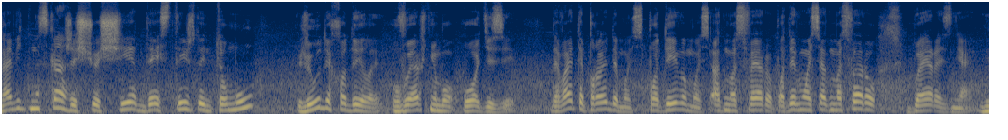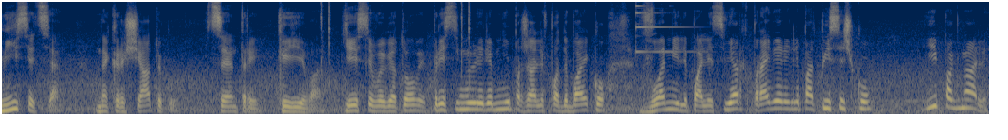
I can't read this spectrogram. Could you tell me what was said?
навіть не скаже, що ще десь тиждень тому люди ходили у верхньому одязі. Давайте пройдемось, подивимось атмосферу, подивимося атмосферу березня місяця на Крещатику в центрі Києва. Якщо ви готові, пристегнули ремні, прожали вподобайку, вломили палец вверх, проверили подписочку і погнали.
